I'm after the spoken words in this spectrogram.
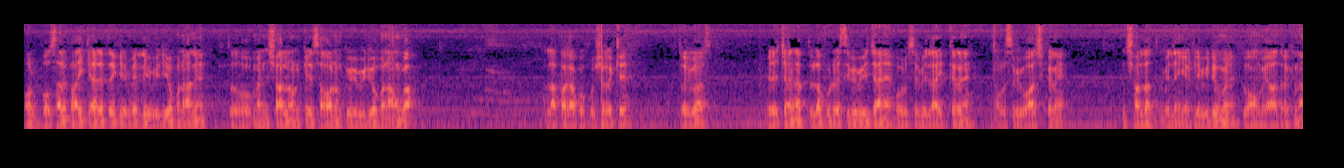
और बहुत सारे भाई कह रहे थे कि मेरे लिए वीडियो बना लें तो मैं इन उनके सवालों की भी वीडियो बनाऊँगा। अल्लाह पाक आपको खुश रखे। तो बस मेरे चैनल अब्दुल्ला फ़ूड रेसिपी भी जाएँ और उसे भी लाइक करें और उसे भी वॉच करें। इन मिलेंगे अगली वीडियो में। दुआओं में याद रखना।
